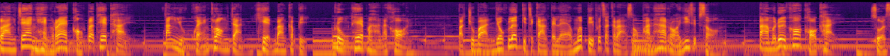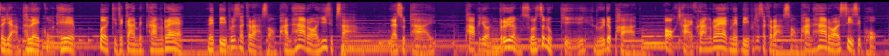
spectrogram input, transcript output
กลางแจ้งแห่งแรกของประเทศไทย ตั้งอยู่แขวงคลองจันทน์เขตบางกะปิ กรุงเทพมหานคร ปัจจุบันยกเลิกกิจการไปแล้วเมื่อปีพุทธศักราช 2522 ตามมาด้วยข้อขอไข่ สวนสยามทะเลกรุงเทพ เปิดกิจการเป็นครั้งแรก ในปีพุทธศักราช 2523 และสุดท้าย ภาพยนตร์เรื่องสวนสนุกผีหรือ The Park ออกฉายครั้งแรกในปีพุทธศักราช 2546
